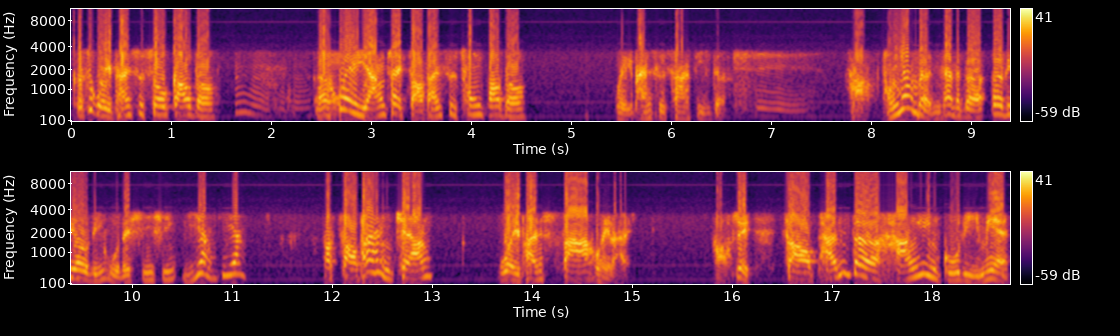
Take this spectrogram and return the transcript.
可是尾盘是收高的哦，嗯，呃，惠阳在早盘是冲高的哦，尾盘是杀低的，是，好，同样的，你看那个二六零五的星星一样一样。啊，早盘很强，尾盘杀回来，好，所以早盘的航运股里面，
